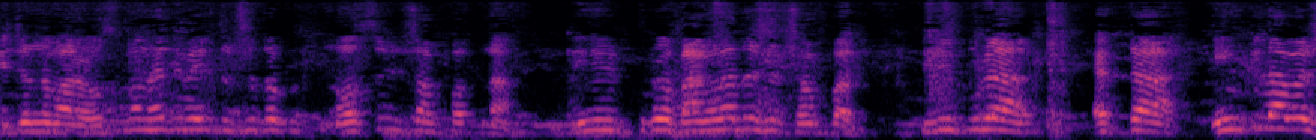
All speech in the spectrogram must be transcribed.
এই জন্য মারা ওসমান হাদি বেগ তো শুধু সম্পদ না তিনি পুরো বাংলাদেশের সম্পদ। তিনি পুরা একটা ইনকিলাবের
